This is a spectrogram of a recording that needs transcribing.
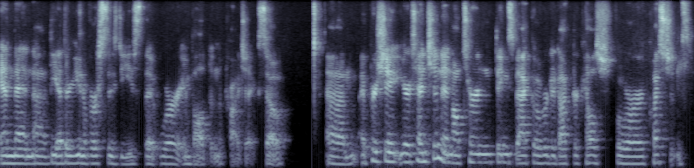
and then uh, the other universities that were involved in the project. So um, I appreciate your attention and I'll turn things back over to Dr. Koelsch for questions.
